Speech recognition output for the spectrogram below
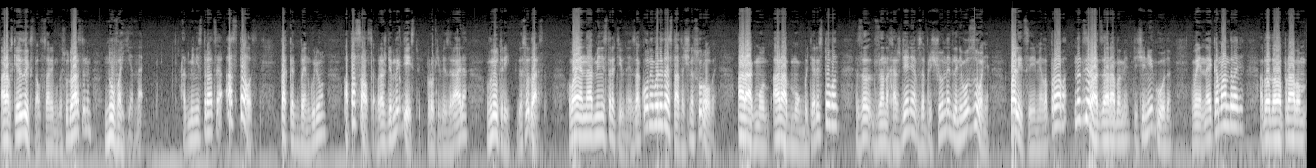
арабский язык стал вторым государственным, но военная администрация осталась, так как Бен-Гурион опасался враждебных действий против Израиля внутри государства. Военно-административные законы были достаточно суровы. Араб мог, быть арестован за, за нахождение в запрещенной для него зоне. Полиция имела право надзирать за арабами в течение года. Военное командование обладало правом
